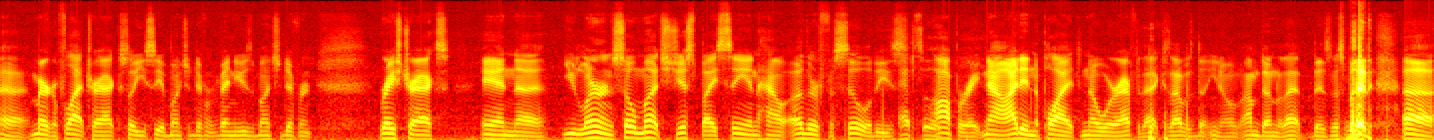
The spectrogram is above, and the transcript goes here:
uh, American Flat Track, so you see a bunch of different venues, a bunch of different racetracks, and uh, you learn so much just by seeing how other facilities Absolutely. operate. Now, I didn't apply it to nowhere after that because I was, you know, I'm done with that business. But uh,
